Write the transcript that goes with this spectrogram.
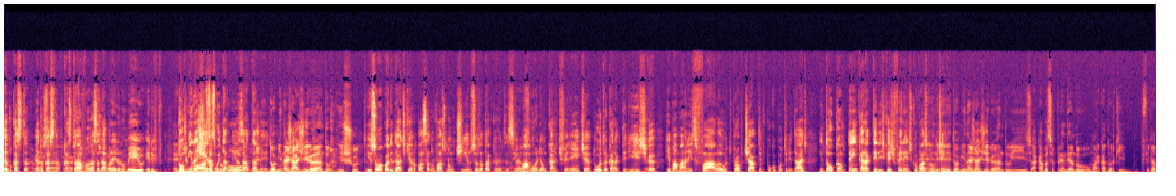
é do Castan, é, É o do Castan, Castan. avança, dá lá ele no meio, ele, Ele domina, gira gol, Exatamente. Domina já girando e chuta. Isso é uma qualidade que ano passado o Vasco não tinha nos seus atacantes. assim, é, o Marrone é um cara diferente, é outra característica. Ribamar nem se fala, o próprio Thiago teve pouca oportunidade. Então o Cano tem características diferentes que o Vasco É, não ele, tinha. ele domina já girando e isso acaba surpreendendo o marcador que fica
